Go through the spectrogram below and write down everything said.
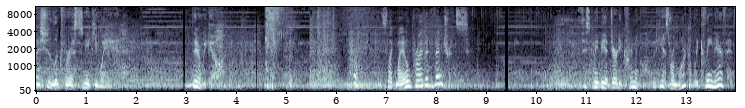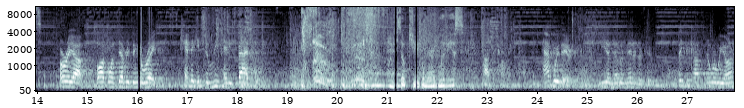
I should look for a sneaky way in. There we go. Huh. It's like my own private ventrance. Fisk may be a dirty criminal, but he has remarkably clean air vents. Hurry up. Boss wants everything race. Can't make it delete any faster. They're so cute when they're oblivious. How's it coming? Halfway there. Need another minute or two. Think the cops know where we are?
